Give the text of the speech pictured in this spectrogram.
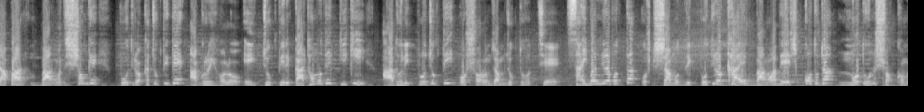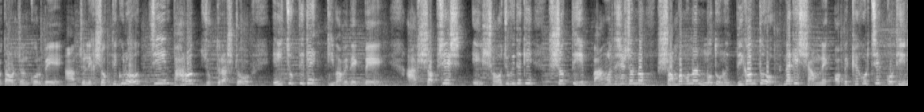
জাপান বাংলাদেশের সঙ্গে প্রতিরক্ষা চুক্তিতে আগ্রহী হলো? এই চুক্তির কাঠামোতে কি কি আধুনিক প্রযুক্তি ও সরঞ্জাম যুক্ত হচ্ছে। সাইবার নিরাপত্তা ও সামুদ্রিক প্রতিরক্ষায় বাংলাদেশ কতটা নতুন সক্ষমতা অর্জন করবে? আঞ্চলিক শক্তিগুলো চীন, ভারত, যুক্তরাষ্ট্র, এই চুক্তিকে কীভাবে দেখবে? আর সবশেষ, এই সহযোগিতা কি সত্যি বাংলাদেশের জন্য সম্ভাবনার নতুন দিগন্ত, নাকি সামনে অপেক্ষা করছে কঠিন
